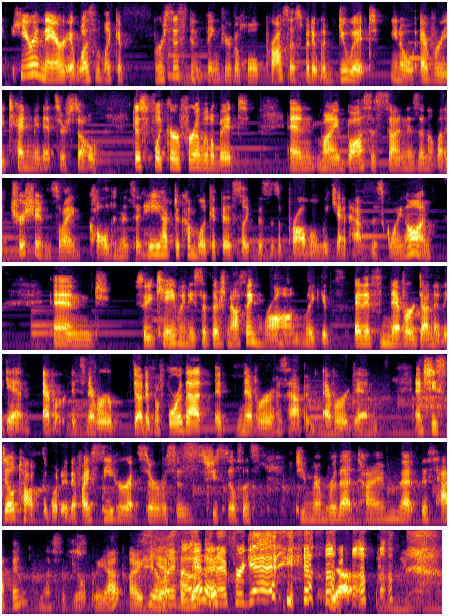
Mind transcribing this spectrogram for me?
here and there, it wasn't like a persistent thing through the whole process, but it would do it, you know, every 10 minutes or so, just flicker for a little bit. And my boss's son is an electrician. So I called him and said, Hey, you have to come look at this. Like, this is a problem. We can't have this going on. And so he came and he said, There's nothing wrong. Like, it's, and it's never done it again, ever. It's never done it before that. It never has happened ever again and she still talks about it. If I see her at services, she still says, "Do you remember that time that this happened?" And I said, "Oh, "Yeah, I can't like, how forget can it." I forget? Yeah.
